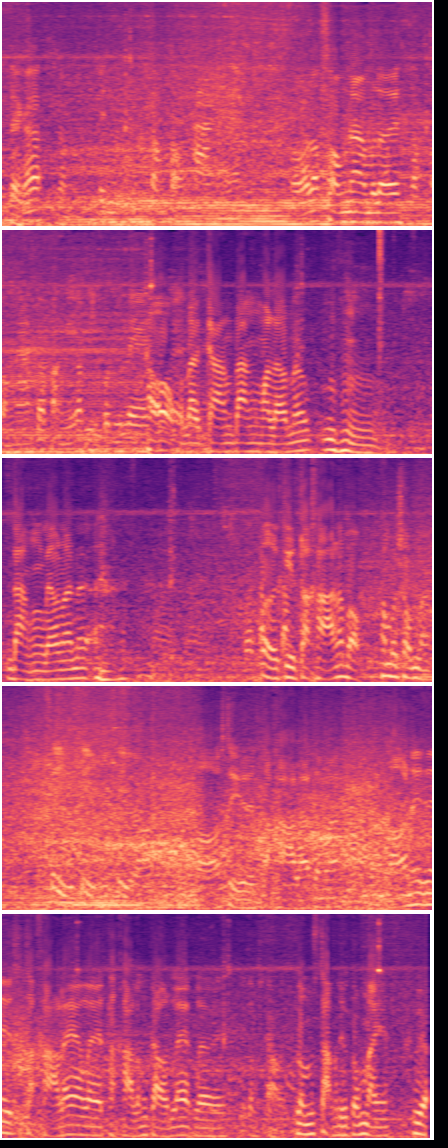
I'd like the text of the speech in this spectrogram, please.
ำแต่ก็แบบเป็นสองสองทางนะอ๋อรับสองงานมาเลยสองสองงานก็ฝั่งนี้ก็มีคนดูแลถ้าออกด้วยรายการดังมาแล้วนะอื้อหือดังแล้วนะเนี่ยก็เปิดกี่สาขานะบอกท่านผู้ชมหน่อยสี่สี่มีสี่เหรออ๋อสี่สาขาแล้วใช่ไหมอ๋อนี่นี่สาขาแรกเลยสาขาลมเก่าแรกเลยที่ตรงเก่าลมสักอยู่ตรงไหนเผื่อ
